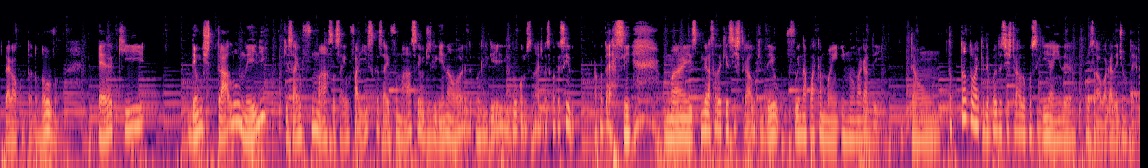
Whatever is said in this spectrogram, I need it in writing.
de pegar o computador novo, era que deu um estralo nele que saiu fumaça, saiu faísca, saiu fumaça, eu desliguei na hora, depois liguei e ligou como se nada tivesse acontecido. Acontece. Mas engraçado é que esse estralo que deu foi na placa mãe e não no HD. Então, tanto é que depois desse estralo eu consegui ainda usar o HD de 1TB.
